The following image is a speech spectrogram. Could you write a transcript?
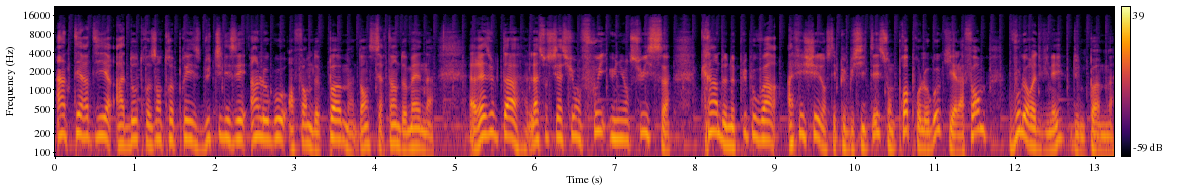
interdire à d'autres entreprises d'utiliser un logo en forme de pomme dans certains domaines. Résultat, l'association Fruit Union Suisse craint de ne plus pouvoir afficher dans ses publicités son propre logo qui a la forme, vous l'aurez deviné, d'une pomme.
